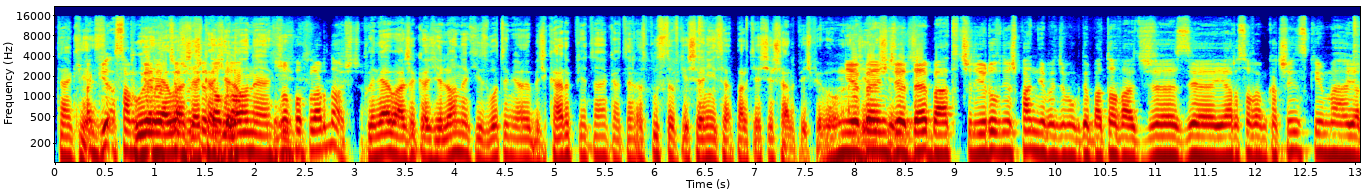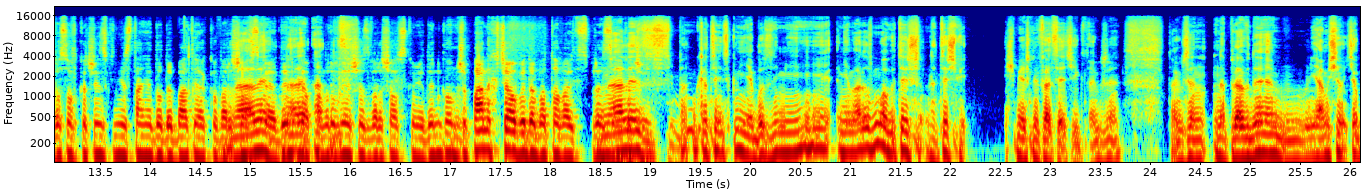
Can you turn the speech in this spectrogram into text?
Tak A jest. Gie- sam Płynęła rzeka dobrą, zielonych. dużą popularnością. Płynęła rzeka zielonych i złote miały być karpie, tak? A teraz pusto w kieszeni i cała partia się szarpie, śpiewała. Nie będzie siedzieć? debat, czyli również pan nie będzie mógł debatować z Jarosławem Kaczyńskim. Jarosław Kaczyński nie stanie do debaty jako warszawska No ale- jedynka. ale- Pan również jest warszawską jedynką. Czy pan chciałby debatować z No prezesem ale z Kaczyńskim? panem Kaczyńskim nie, bo z nimi nie, nie, nie ma rozmowy. Też, też śmieszny facecik, także, także naprawdę ja bym się chciał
